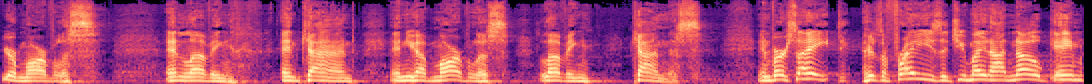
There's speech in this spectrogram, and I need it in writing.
you're marvelous and loving and kind, and you have marvelous loving kindness. In verse 8, here's a phrase that you may not know, came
